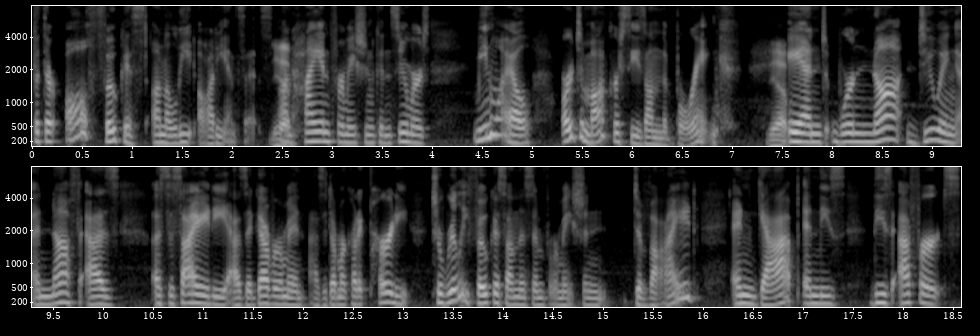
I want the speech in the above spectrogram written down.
but they're all focused on elite audiences, Yeah. on high information consumers. Meanwhile, our democracy is on the brink, Yep. and we're not doing enough as a society, as a government, as a Democratic Party to really focus on this information divide and gap and these these efforts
